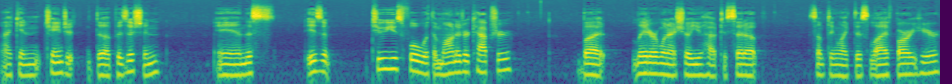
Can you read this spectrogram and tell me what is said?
I can change it the position, and this isn't too useful with a monitor capture, but later when I show you how to set up something like this live bar here,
